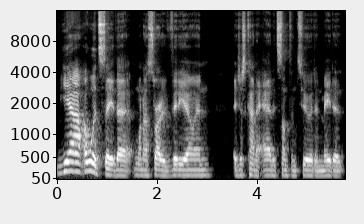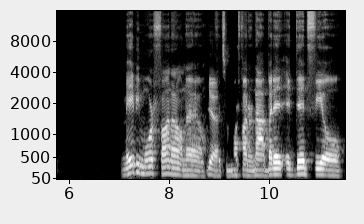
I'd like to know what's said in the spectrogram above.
yeah, I would say that when I started videoing, it just kind of added something to it and made it maybe more fun. I don't know yeah. if it's more fun or not, but it, it did feel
